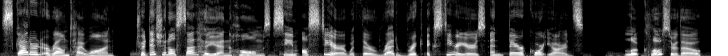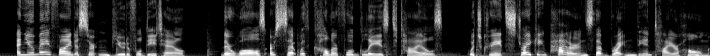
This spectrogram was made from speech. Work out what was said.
Scattered around Taiwan, traditional Sanheyuan homes seem austere with their red brick exteriors and bare courtyards. Look closer, though, and you may find a certain beautiful detail. Their walls are set with colorful glazed tiles, which create striking patterns that brighten the entire home.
